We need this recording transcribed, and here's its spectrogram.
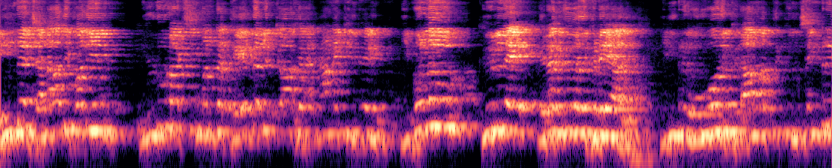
எந்த ஜனாதிபதியும் உள்ளூராட்சி மன்ற தேர்தலுக்காக நினைக்கின்றேன். இவ்வளவு கீழே இறங்குவது கிடையாது. இன்று ஒவ்வொரு கிராமத்துக்கும் சென்று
